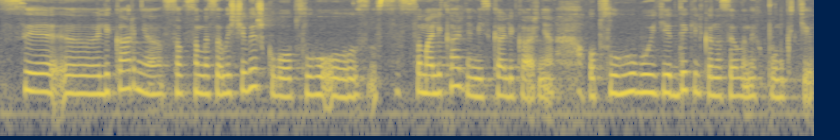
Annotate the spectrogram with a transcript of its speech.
Це е, лікарня, саме селище Вишково, обслуговує сама лікарня, міська лікарня, обслуговує декілька населених пунктів.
